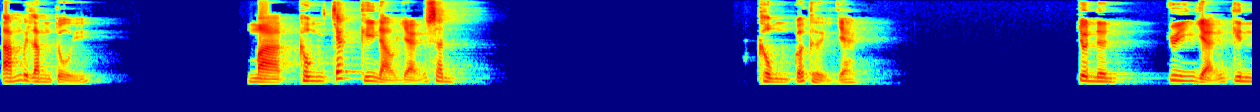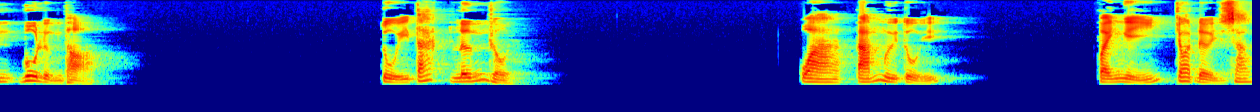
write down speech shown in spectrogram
85 tuổi mà không chắc khi nào giảng sanh. Không có thời gian. Cho nên, chuyên giảng kinh vô lượng thọ, tuổi tác lớn rồi. Qua 80 tuổi, phải nghĩ cho đời sau.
